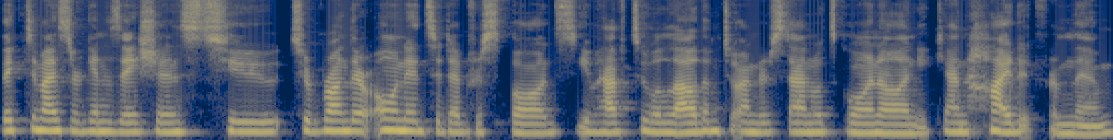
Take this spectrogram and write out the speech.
victimized organizations to to run their own incident response. You have to allow them to understand what's going on. You can't hide it from them.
